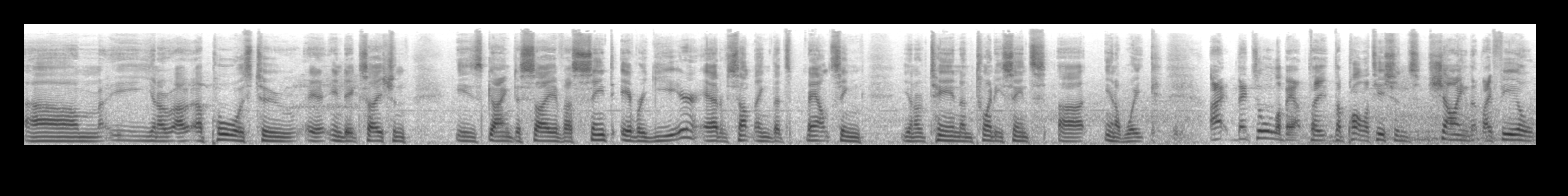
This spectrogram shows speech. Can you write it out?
Um, you know, a, a pause to uh, indexation is going to save a cent every year out of something that's bouncing, you know, 10 and 20 cents uh, in a week. I, that's all about the, the politicians showing that they feel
